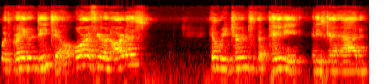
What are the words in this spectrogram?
with greater detail. Or if you're an artist, he'll return to the painting and he's going to add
